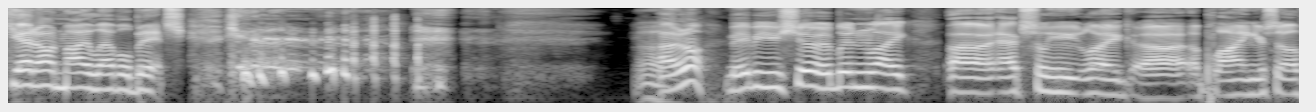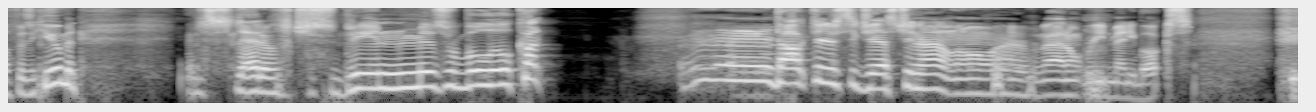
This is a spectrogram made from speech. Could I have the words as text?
Get on my level, bitch. I don't know. Maybe you should have been like uh, actually like uh, applying yourself as a human instead of just being a miserable little cunt. Mm, doctor's suggestion. I don't know. I don't read many books.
